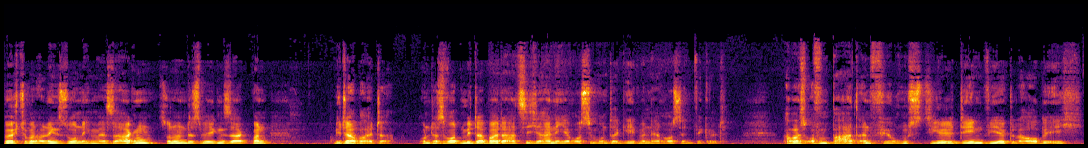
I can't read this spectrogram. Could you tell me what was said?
möchte man allerdings so nicht mehr sagen, sondern deswegen sagt man Mitarbeiter. Und das Wort Mitarbeiter hat sich eigentlich aus dem Untergebenen heraus entwickelt. Aber es offenbart einen Führungsstil, den wir, glaube ich,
